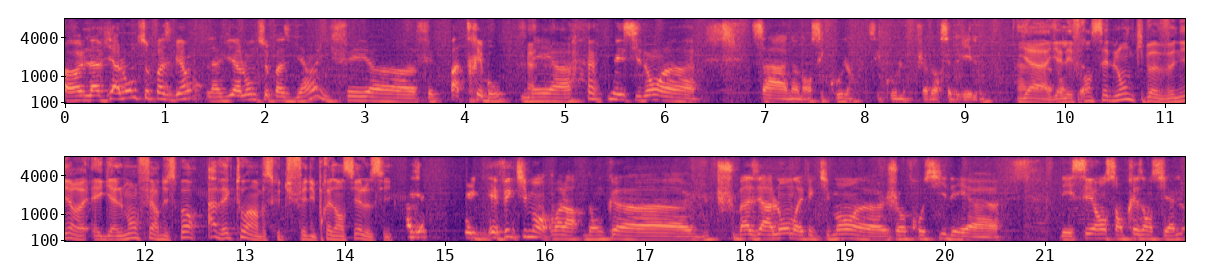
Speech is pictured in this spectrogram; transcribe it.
Euh, la vie à Londres se passe bien. La vie à Londres se passe bien. Il fait, euh, fait pas très beau, mais, euh, mais sinon, ça, non, non, c'est cool. Hein. c'est cool. J'adore cette ville. Il y a, y a les Français de Londres qui peuvent venir également faire du sport avec toi, hein, parce que tu fais du présentiel aussi. Ah, effectivement, voilà. Donc, que je suis basé à Londres, effectivement, j'offre aussi des des séances en présentiel,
